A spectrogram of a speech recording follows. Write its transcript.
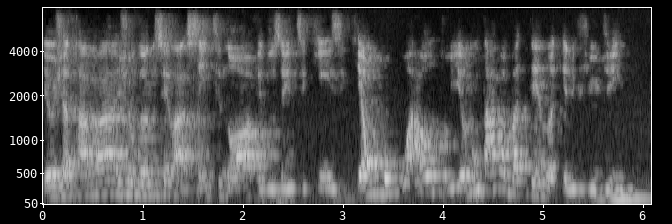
eu já estava jogando, sei lá, 109, 215, que é um pouco alto, e eu não estava batendo aquele field ainda.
